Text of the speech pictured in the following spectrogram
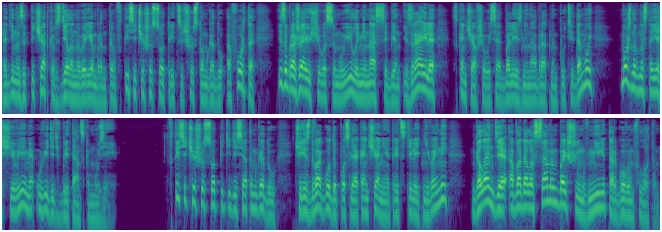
Один из отпечатков, сделанного Рембрандтом в 1636 году Афорта, изображающего Самуила Минассе бен Израиля, скончавшегося от болезни на обратном пути домой, можно в настоящее время увидеть в Британском музее. В 1650 году, через два года после окончания Тридцатилетней войны, Голландия обладала самым большим в мире торговым флотом,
